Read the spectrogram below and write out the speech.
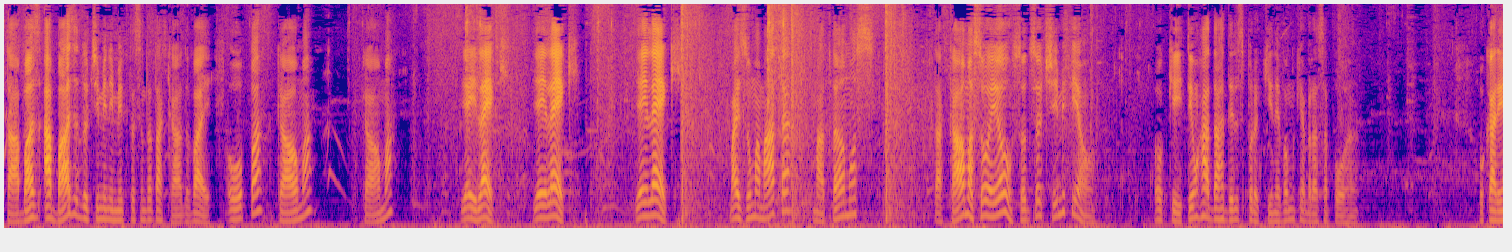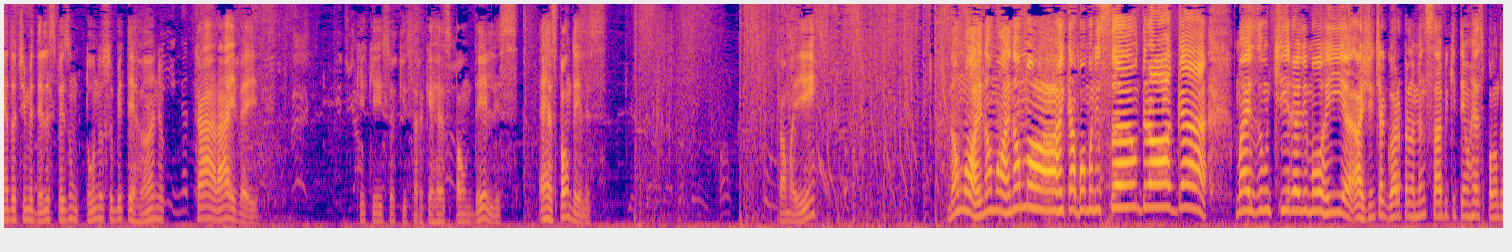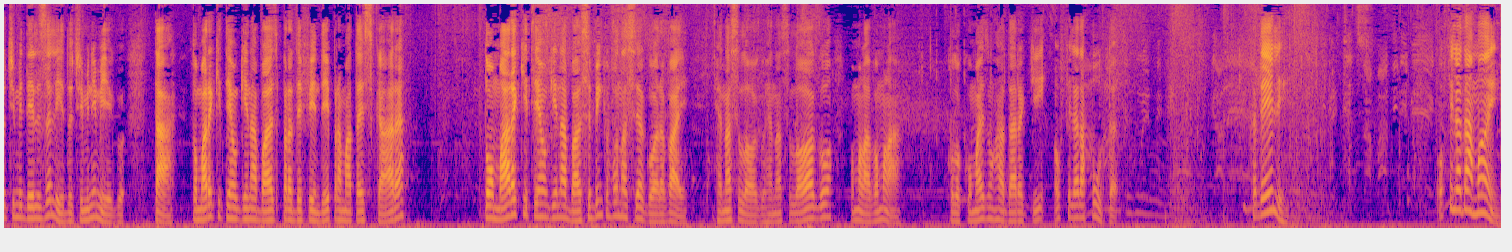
Tá, a base, a base do time inimigo tá sendo atacado. Vai. Opa, calma. Calma. E aí, leque? E aí, leque? E aí, leque? Mais uma mata. Matamos. Tá, calma, sou eu. Sou do seu time, fião. Ok, tem um radar deles por aqui, né? Vamos quebrar essa porra. O carinha do time deles fez um túnel subterrâneo. Carai, velho. Que que é isso aqui? Será que é respawn deles? É respawn deles. Calma aí. Não morre, não morre, não morre! Acabou a munição, droga! Mais um tiro ele morria. A gente agora pelo menos sabe que tem um respawn do time deles ali, do time inimigo. Tá, tomara que tenha alguém na base para defender, para matar esse cara. Tomara que tenha alguém na base. Se bem que eu vou nascer agora, vai. Renasce logo, renasce logo. Vamos lá, vamos lá. Colocou mais um radar aqui. Ô, filha da puta. Cadê ele? Ô, filha da mãe.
